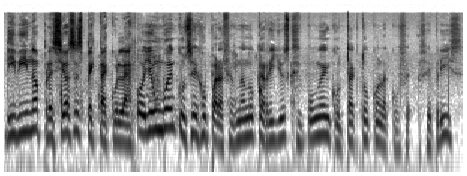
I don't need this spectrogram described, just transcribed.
divino, precioso, espectacular. Oye, un buen consejo para Fernando Carrillo es que se ponga en contacto con la COFEPRIS,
